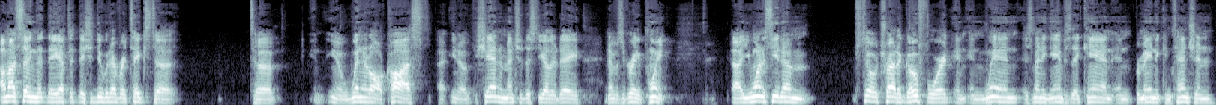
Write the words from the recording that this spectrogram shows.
I'm not saying that they have to. They should do whatever it takes to to you know win at all costs. Uh, you know, Shannon mentioned this the other day, and it was a great point. Uh, you want to see them still try to go for it and, and win as many games as they can and remain in contention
